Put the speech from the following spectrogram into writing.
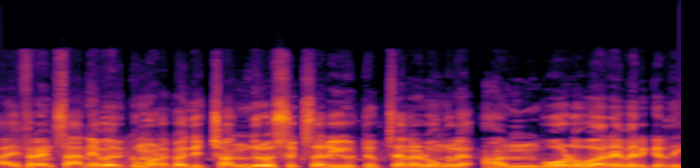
ஹாய் ஃப்ரெண்ட்ஸ் அனைவருக்கும் வணக்கம். இது சந்துரு சிக்ஸர் யூடியூப் சேனல். உங்களை அன்போடு வரவேற்கிறது.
